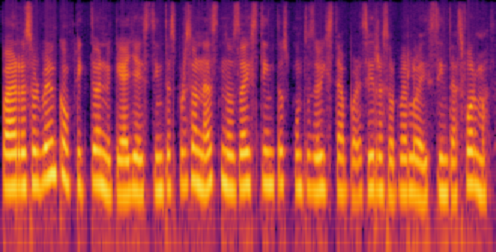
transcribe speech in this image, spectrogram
Para resolver un conflicto en el que haya distintas personas, nos da distintos puntos de vista para así resolverlo de distintas formas.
